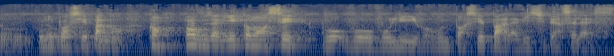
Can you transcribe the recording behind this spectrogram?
Non. Vous n'y pensiez pas quand, quand, quand vous aviez commencé vos, vos, vos livres, vous ne pensiez pas à la vie super céleste?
